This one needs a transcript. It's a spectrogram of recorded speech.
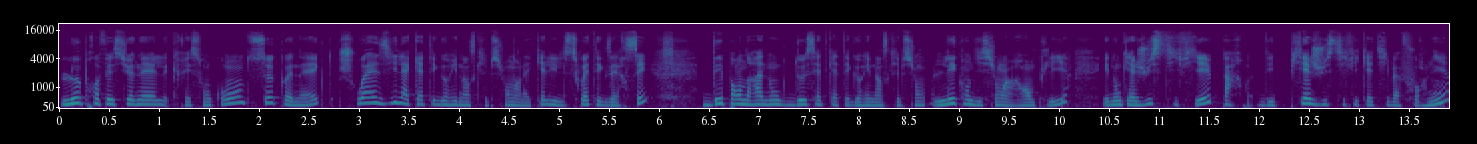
Le professionnel crée son compte, se connecte, choisit la catégorie d'inscription dans laquelle il souhaite exercer. Dépendra donc de cette catégorie d'inscription les conditions à remplir et donc à justifier par des pièces justificatives à fournir,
